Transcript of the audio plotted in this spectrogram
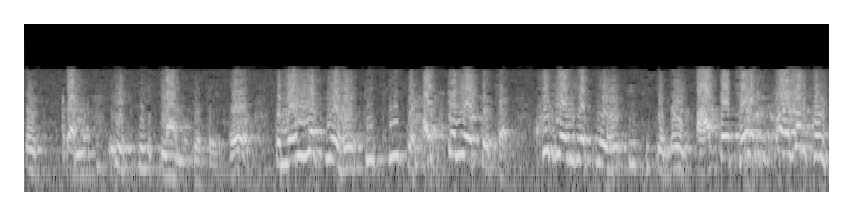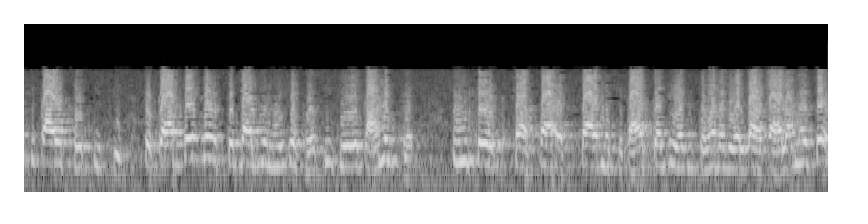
تو اس کی اطلاع مجھے دے دو۔ تو نیت یہ ہوتی تھی کہ حج کے موقع پر خود نیت یہ ہوتی تھی کہ لوگ آتے تھے، اور اگر کوئی شکایت ہوتی تھی تو کہتے تھے، اس کے بعد جو نیت ہوتی تھی، ایک عامل تھے۔ ان سے ایک میں شکایت کر دی ہے کہ تمہیں رضی اللہ تعالیٰ میں سے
